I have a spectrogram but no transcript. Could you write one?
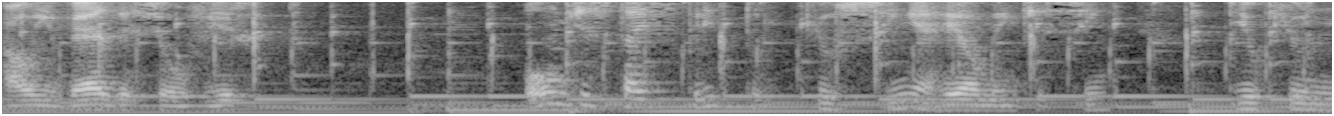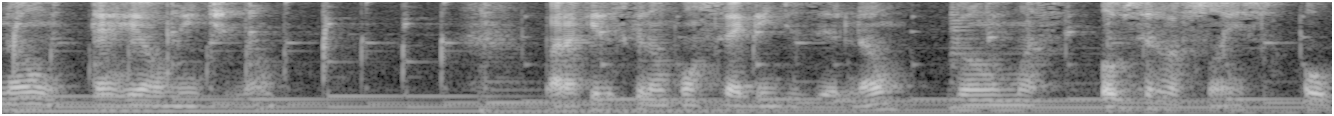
ao invés de se ouvir. Onde está escrito que o sim é realmente sim e o que o não é realmente não? Para aqueles que não conseguem dizer não, vão umas observações ou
